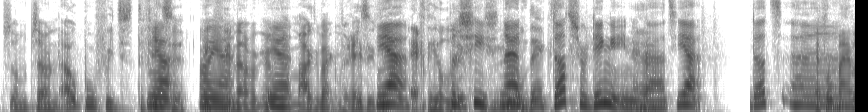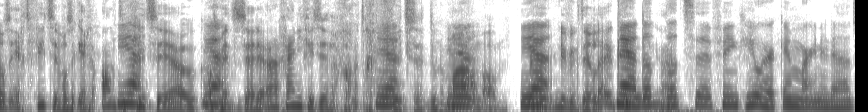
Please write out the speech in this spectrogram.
zo'n zo'n Opoe-fiets te fietsen. Oh, ik vind namelijk een Ja. uh, mountainbike of een race Ja, echt heel Precies, leuk. Nu nou, ontdekt. dat soort dingen inderdaad. Ja, dat... En voor eh, mij was echt fietsen, was ik echt anti-fietsen ja. ook. Als Ja. mensen zeiden, ah, ga je niet fietsen? Oh, God, fietsen, doe normaal man. Maar nu vind ik het heel leuk. Ja, dat, dat eh, vind ik heel herkenbaar inderdaad.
